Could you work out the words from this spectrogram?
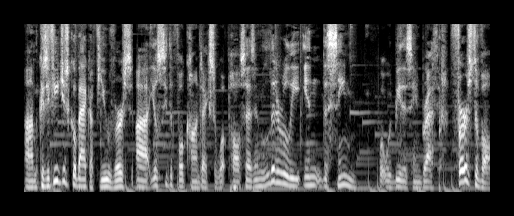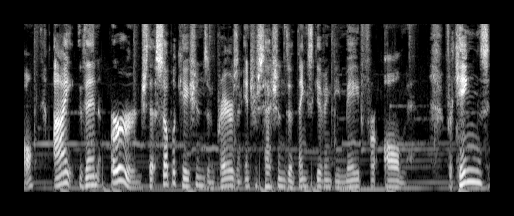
because um, if you just go back a few verses, uh, you'll see the full context of what Paul says, and literally in the same what would be the same breath. First of all, I then urge that supplications and prayers and intercessions and thanksgiving be made for all men for kings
